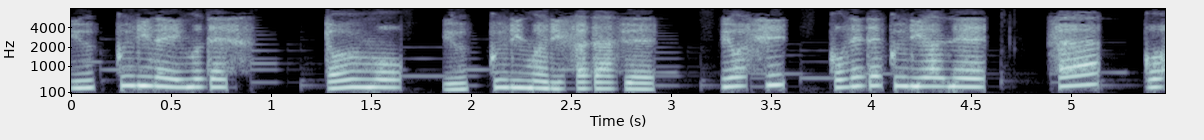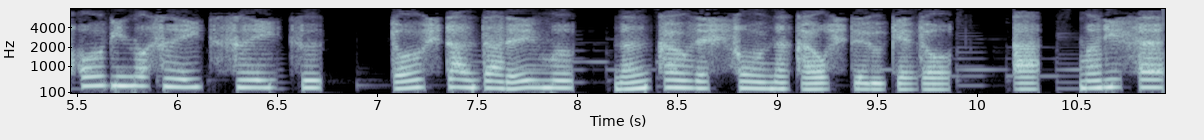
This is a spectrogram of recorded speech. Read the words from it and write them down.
ゆっくりレ夢ムです。どうも、ゆっくりマリサだぜ。よし、これでクリアね。さあ、ご褒美のスイーツスイーツ。どうしたんだレ夢ム、なんか嬉しそうな顔してるけど。あ、マリサ。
